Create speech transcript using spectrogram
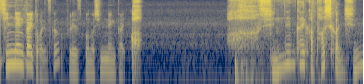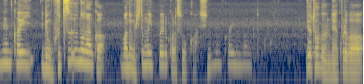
新年会とかですか？フレスポの新年会。はあ、新年会か。確かに新年会。でも普通のなんか、まあでも人もいっぱいいるからそうか。新年会の前とかか。いや、多分ね、これは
